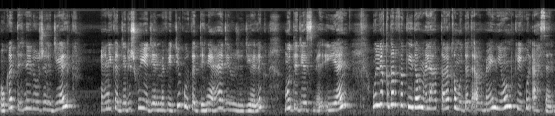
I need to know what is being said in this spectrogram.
وكدهني الوجه ديالك يعني كديري شوية ديال الماء في يديك وكدهني عادي الوجه ديالك مدة ديال سبع أيام. واللي يقدر فكيداوم على هذه الطريقة مدة 40 يوم كيكون أحسن.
